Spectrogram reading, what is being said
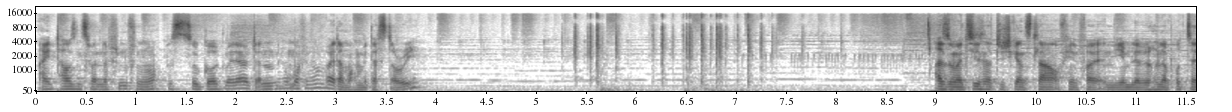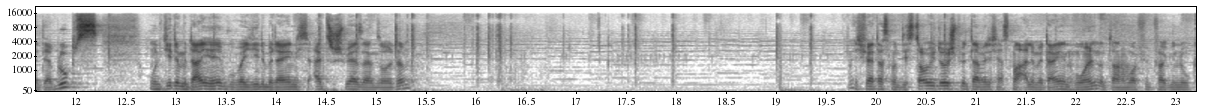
1205 noch bis zur Goldmedaille und dann können wir auf jeden Fall weitermachen mit der Story. Also mein Ziel ist natürlich ganz klar, auf jeden Fall in jedem Level 100% der Bloops und jede Medaille, wobei jede Medaille nicht allzu schwer sein sollte. Ich werde erstmal die Story durchspielen, da werde ich erstmal alle Medaillen holen und dann haben wir auf jeden Fall genug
